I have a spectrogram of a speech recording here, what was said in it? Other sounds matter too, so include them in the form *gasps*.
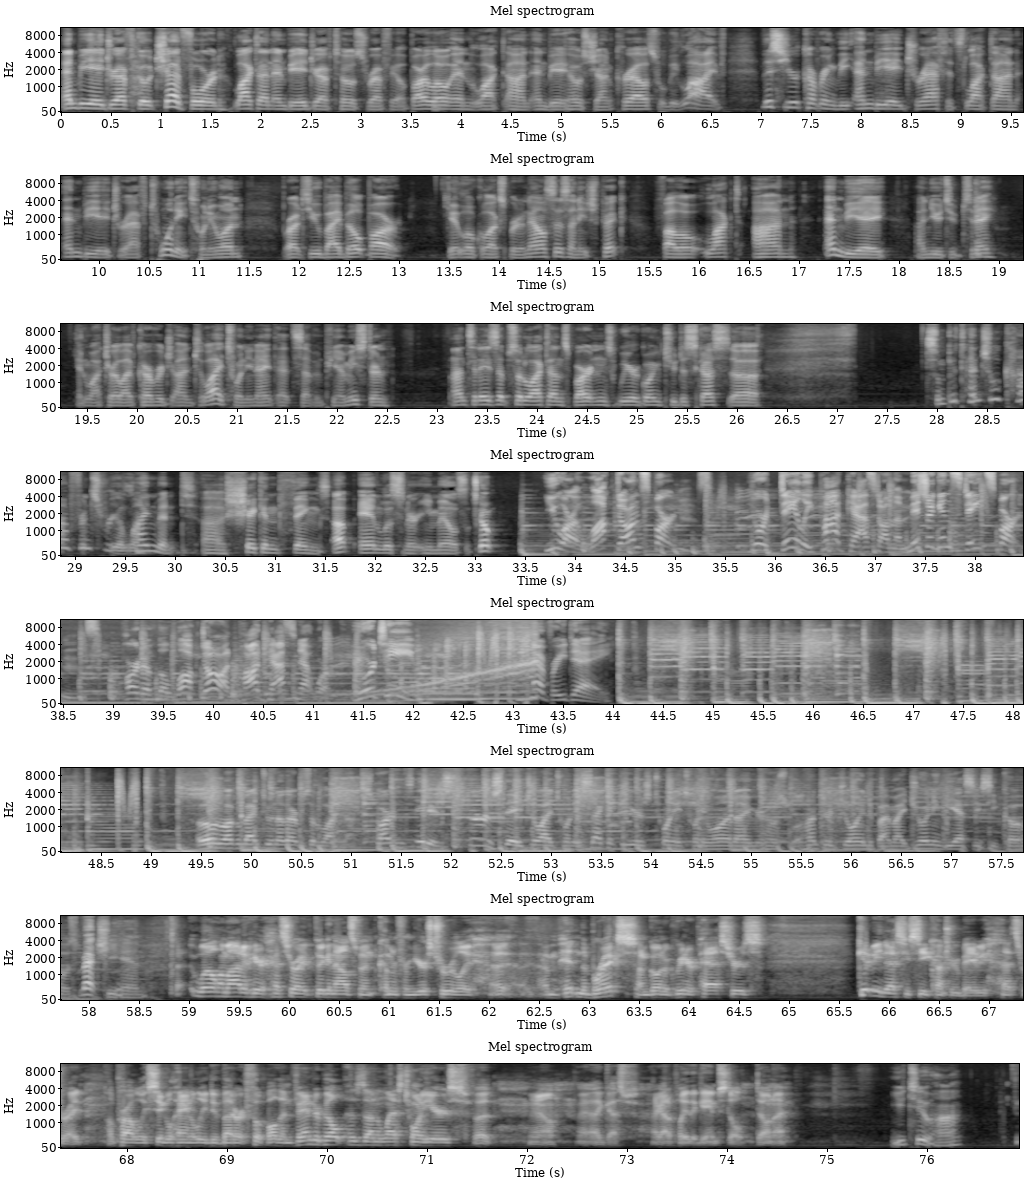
NBA Draft Goat Chad Ford, Locked On NBA Draft host Rafael Barlowe, and Locked On NBA host John Corrales will be live this year covering the NBA Draft. It's Locked On NBA Draft 2021, brought to you by Built Bar. Get local expert analysis on each pick. Follow Locked On NBA on YouTube today, and watch our live coverage on July 29th at 7 p.m. Eastern. On today's episode of Locked On Spartans, we are going to discuss. Uh, some potential conference realignment, uh, shaking things up, and listener emails. Let's go. You are Locked On Spartans, your daily podcast on the Michigan State Spartans, part of the Locked On Podcast Network. Your team every day. Hello and welcome back to another episode of Locked On Spartans. It is Thursday, July 22nd, the year is 2021. I am your host, Will Hunter, joined by my joining the SEC co-host, Matt Sheehan. Uh, well, I'm out of here. That's right. Big announcement coming from yours truly. I, I'm hitting the bricks. I'm going to greener pastures. Get me to SEC country, baby. That's right. I'll probably single-handedly do better at football than Vanderbilt has done in the last 20 years, but, you know, I guess I got to play the game still, don't I? You too, huh?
